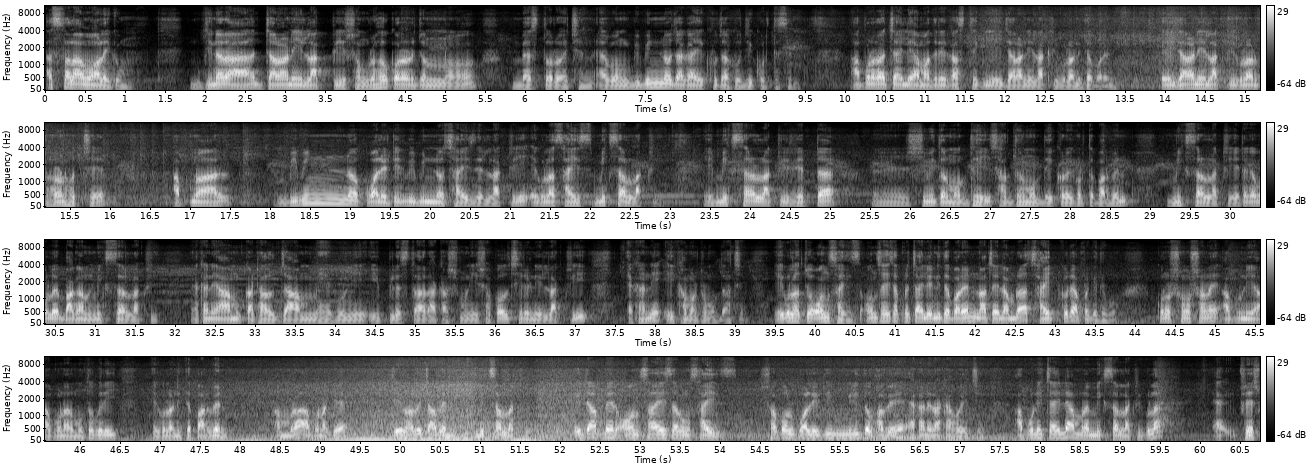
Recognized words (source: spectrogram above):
আসসালামু আলাইকুম। যিনারা জ্বালানি লাকড়ি সংগ্রহ করার জন্য ব্যস্ত রয়েছেন এবং বিভিন্ন জায়গায় খোঁজাখুঁজি করতেছেন, আপনারা চাইলে আমাদের কাছ থেকে এই জ্বালানি লাকড়িগুলো নিতে পারেন। এই জ্বালানি লাকড়িগুলোর ধরন হচ্ছে, আপনার বিভিন্ন কোয়ালিটির বিভিন্ন সাইজের লাকড়ি, এগুলা সাইজ মিক্সার লাকড়ি। এই মিক্সার লাকড়ির রেটটা সীমিতর মধ্যেই, সাধ্যর মধ্যেই ক্রয় করতে পারবেন। মিক্সার লাকড়ি, এটাকে বলে বাগান মিক্সার লাকড়ি। এখানে আম, কাঁঠাল, জাম, মেহগুনি ইপ্লেস্টার আকাশমণি সকল শ্রেণির লাকড়ি এখানে এই খামারটার মধ্যে আছে। এগুলো হচ্ছে অন সাইজ অন সাইজ আপনি চাইলে নিতে পারেন, না চাইলে আমরা সাইড করে আপনাকে দেবো। কোনো সমস্যা নেই, আপনি আপনার মতো করেই এগুলো নিতে পারবেন। আমরা আপনাকে যেভাবে চাবেন, মিক্সার লাকড়ি। এটা আপনার অন সাইজ এবং সাইজ সকল কোয়ালিটি মিলিতভাবে এখানে রাখা হয়েছে। আপনি চাইলে আমরা মিক্সার লাকড়িগুলা ফ্রেশ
